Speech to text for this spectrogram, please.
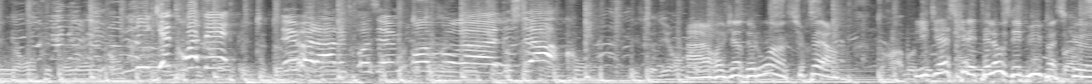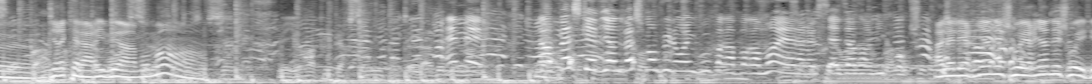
ils n'auront plus qu'un œil. Mickey 3D Ils te Et voilà, le troisième point pour euh, Lydia. Ah, elle revient de loin, super. Lydia, est-ce qu'elle était là au début? Parce que on dirait qu'elle est arrivée à un moment. Mais il y aura plus personne pour te laver. Eh mais, n'empêche qu'elle vient de vachement plus loin que vous par rapport à moi et elle a réussi à dire dans le micro. Allez, allez, rien n'est joué, rien n'est joué.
